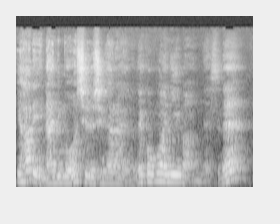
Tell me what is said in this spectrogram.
やはり何も印がないのでここが2番ですね。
